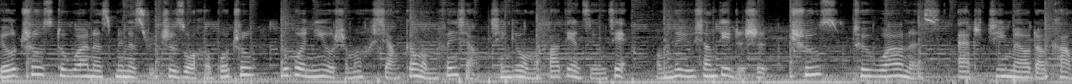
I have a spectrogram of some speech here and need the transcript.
由 Truth to Wellness Ministry 制作和播出。如果你有什么想跟我们分享，请给我们发电子邮件，我们的邮箱地址是 truth to wellness at gmail dot com。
